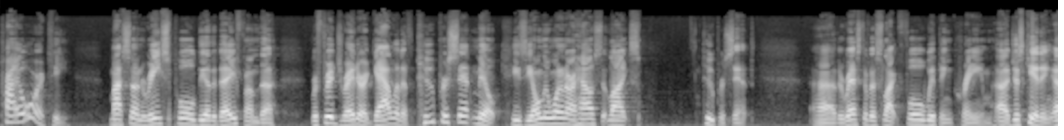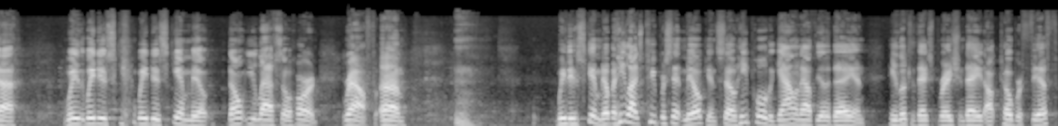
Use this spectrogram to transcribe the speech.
priority. My son Reese pulled the other day from the refrigerator a gallon of 2% milk. He's the only one in our house that likes 2%. Uh, the rest of us like full whipping cream. Uh, just kidding. Uh, we, we, do, we do skim milk. Don't you laugh so hard, Ralph. Um, we do skim milk, but he likes 2% milk, and so he pulled a gallon out the other day, and he looked at the expiration date, October 5th,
